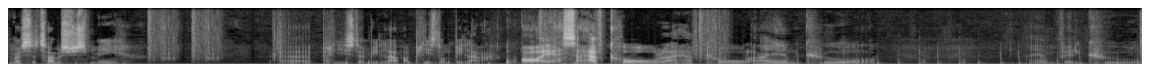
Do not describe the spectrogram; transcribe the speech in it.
most of the time it's just me. Uh, please don't be lava, please don't be lava. Oh yes, I have coal, I have coal. I am cool. I am very cool.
